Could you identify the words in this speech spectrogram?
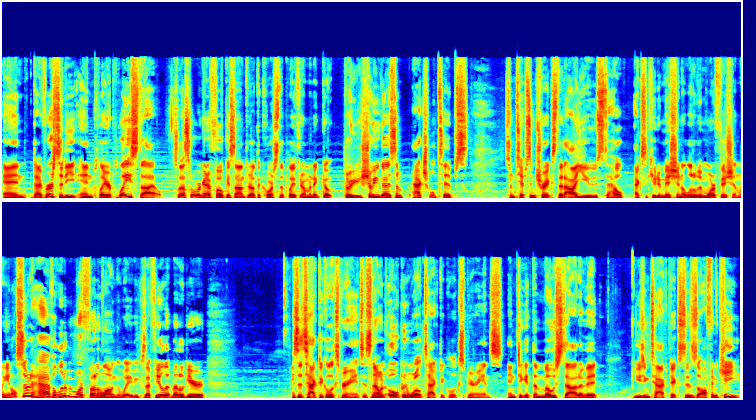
and diversity in player playstyle. So that's what we're going to focus on throughout the course of the playthrough. I'm going to go show you guys some actual tips, some tips and tricks that I use to help execute a mission a little bit more efficiently and also to have a little bit more fun along the way because I feel that Metal Gear is a tactical experience. It's now an open world tactical experience and to get the most out of it, using tactics is often key.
